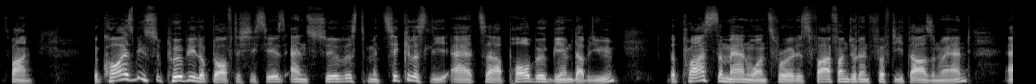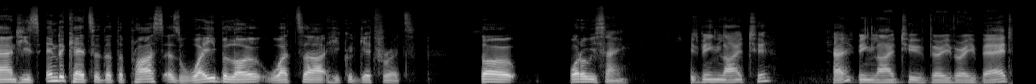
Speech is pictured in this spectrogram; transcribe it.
it's fine. The car has been superbly looked after, she says, and serviced meticulously at uh, Paarlberg BMW. The price the man wants for it is 550,000 Rand, and he's indicated that the price is way below what uh, he could get for it. So, what are we saying? He's being lied to. Okay. She's being lied to very, very bad.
